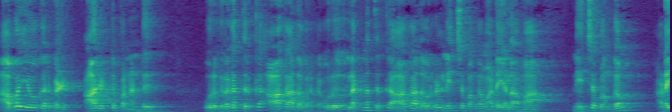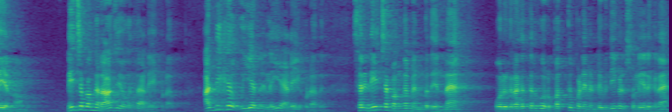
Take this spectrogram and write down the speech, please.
அவயோகர்கள் ஆறு எட்டு பன்னெண்டு ஒரு கிரகத்திற்கு ஆகாதவர்கள் ஒரு லக்னத்திற்கு ஆகாதவர்கள் நீச்சபங்கம் அடையலாமா? நீச்சபங்கம் அடையணும். நீச்சபங்க ராஜயோகத்தை அடையக்கூடாது. அதிக உயர்நிலையை அடையக்கூடாது. சரி நீச்சபங்கம் என்பது என்ன? ஒரு கிரகத்திற்கு ஒரு பத்து பன்னிரெண்டு விதிகள் சொல்லியிருக்கிறேன்.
